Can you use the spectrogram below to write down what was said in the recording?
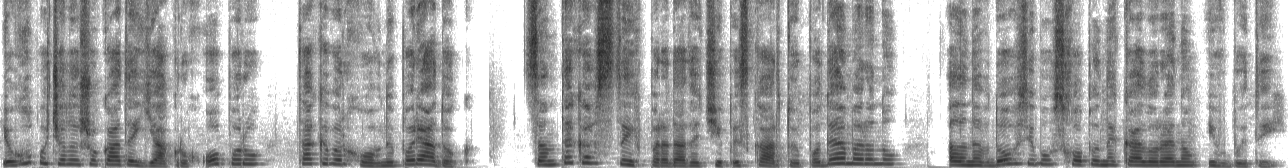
його почали шукати як рух опору, так і верховний порядок. Сантека встиг передати чіп із картою по Демерону, але невдовзі був схоплений Кайло Реном і вбитий.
